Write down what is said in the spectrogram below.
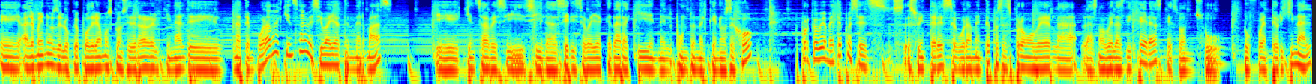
eh, al menos de lo que podríamos considerar el final de una temporada. Quién sabe si vaya a tener más. Eh, quién sabe si, si, la serie se vaya a quedar aquí en el punto en el que nos dejó. Porque obviamente pues es, su interés seguramente pues es promover las novelas ligeras que son su, fuente original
